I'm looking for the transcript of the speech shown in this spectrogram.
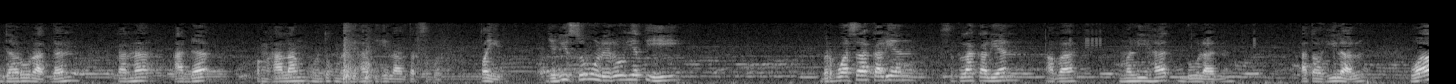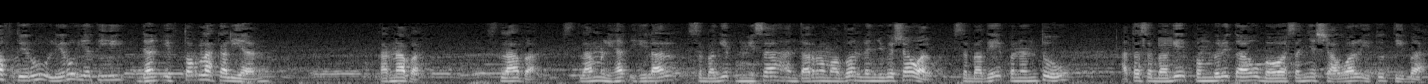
darurat dan karena ada penghalang untuk melihat hilal tersebut. Taib. Jadi sumu liruyatihi berpuasa kalian setelah kalian apa? melihat bulan atau hilal wa aftiru liruyatihi dan iftarlah kalian karena apa? Setelah apa? Setelah melihat hilal sebagai pemisah antara Ramadan dan juga Syawal sebagai penentu atau sebagai pemberitahu bahwasanya Syawal itu tiba.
